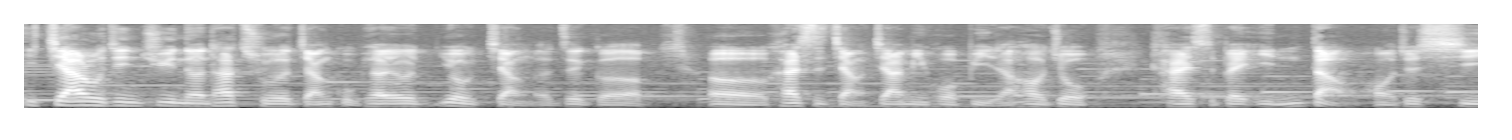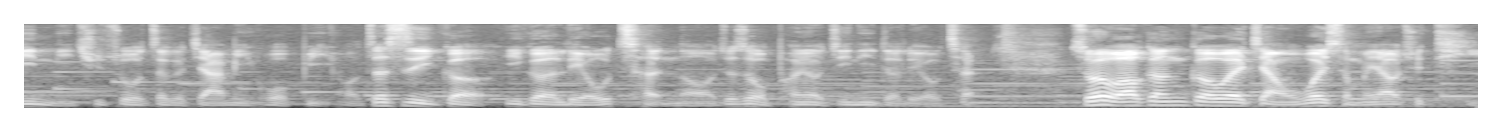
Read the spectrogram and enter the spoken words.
一加入进去呢，他除了讲股票，又又讲了这个呃开始讲加密货币，然后就开始被引导哦，就吸引你去做这个加密货币哦，这是一个一个流程哦，就是我朋友经历的流程，所以我要跟各位讲，我为什么要去提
